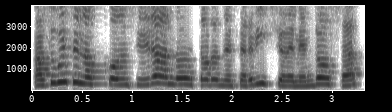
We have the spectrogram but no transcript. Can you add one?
A su vez, en los considerando de esta orden de servicio de Mendoza,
